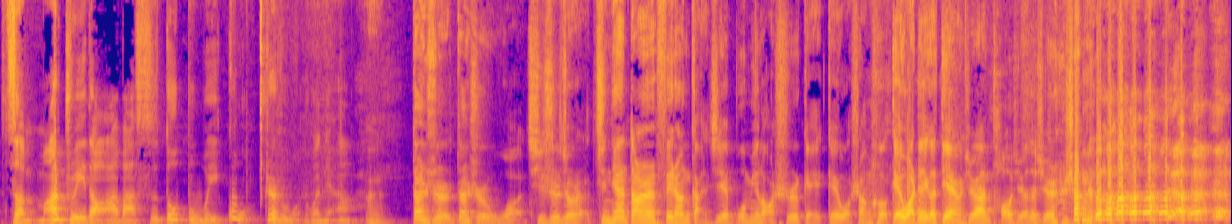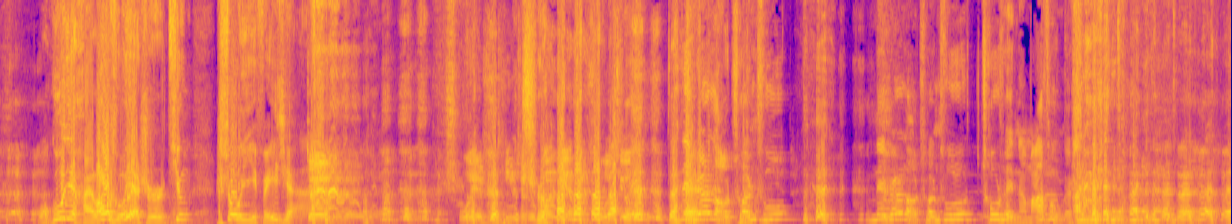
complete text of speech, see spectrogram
怎么追到阿巴斯都不为过，这是我的观点啊。嗯，但是，但是我其实就是今天，当然非常感谢波米老师给给我上课，给我这个电影学院逃学的学生上课。我估计海老鼠也是听受益匪浅。对对对对，我也是听这个观点，但是我就 那边老传出。那边老传出抽水拿马桶的声音，对对对对。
